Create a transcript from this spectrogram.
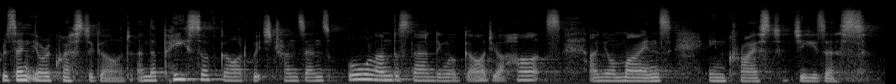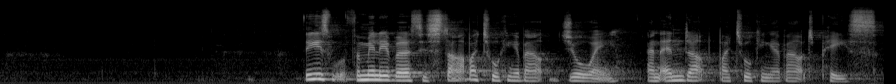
present your request to God. And the peace of God, which transcends all understanding, will guard your hearts and your minds in Christ Jesus. These familiar verses start by talking about joy and end up by talking about peace.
